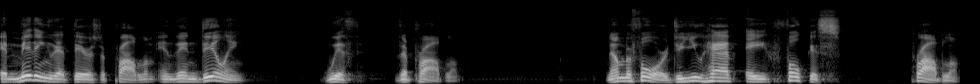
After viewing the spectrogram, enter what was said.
admitting that there's a problem, and then dealing with the problem. Number four, do you have a focus problem?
